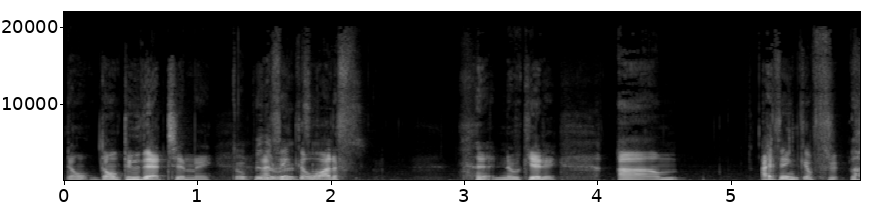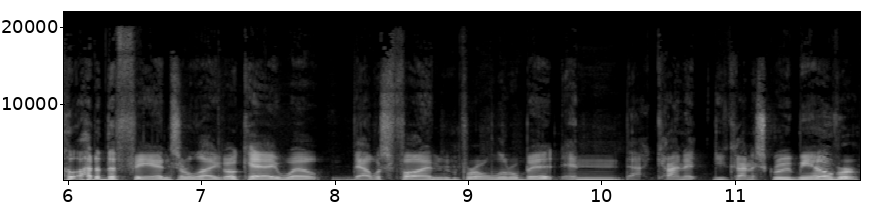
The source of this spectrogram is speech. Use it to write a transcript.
don't don't do that to me. Don't be And the I think Red a lot of no kidding. Um, I think a lot of the fans are like, okay, well, that was fun for a little bit, and that kind of you kind of screwed me over.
